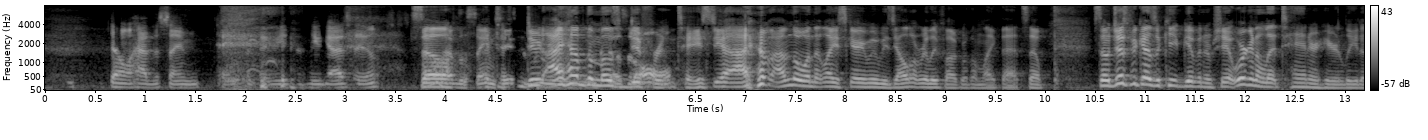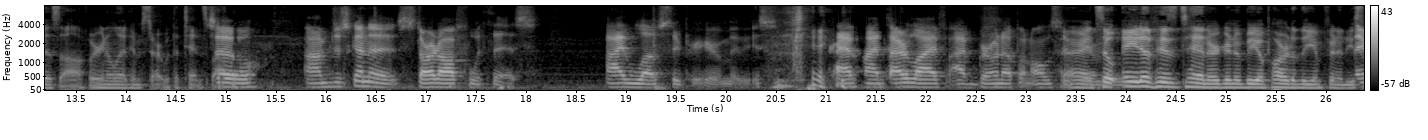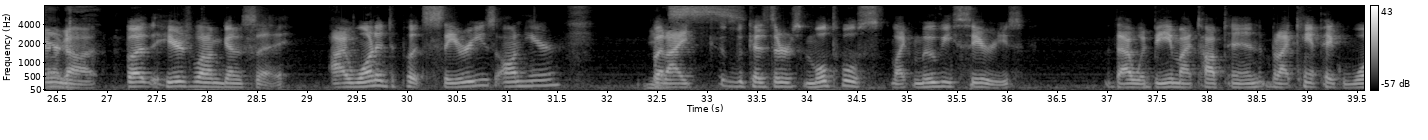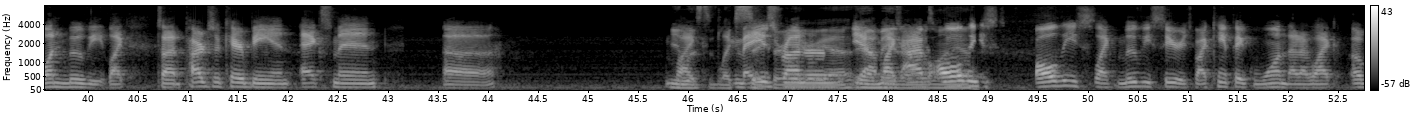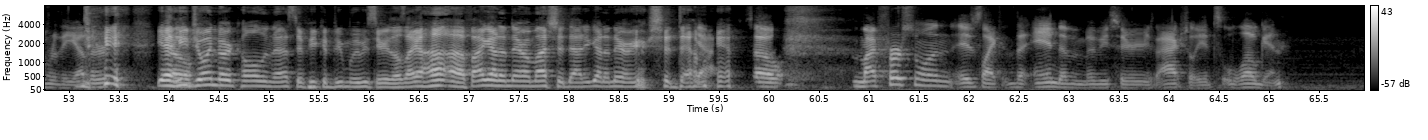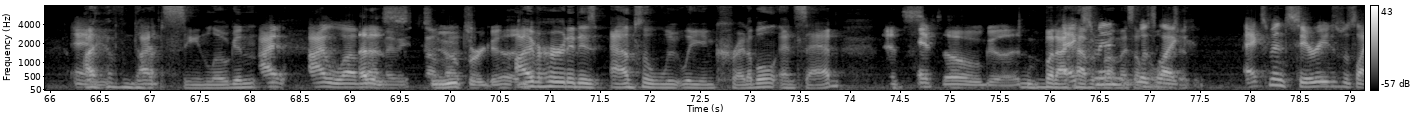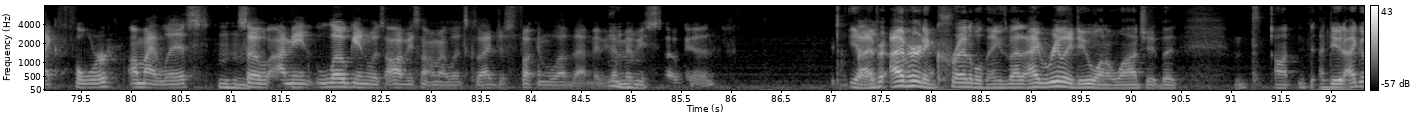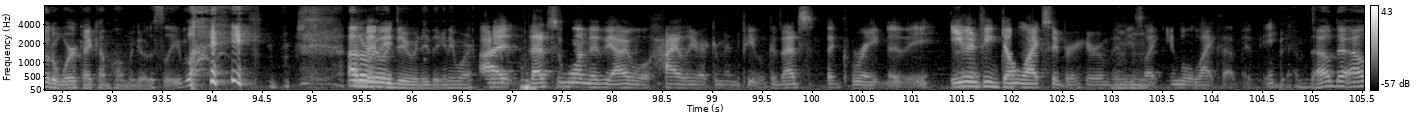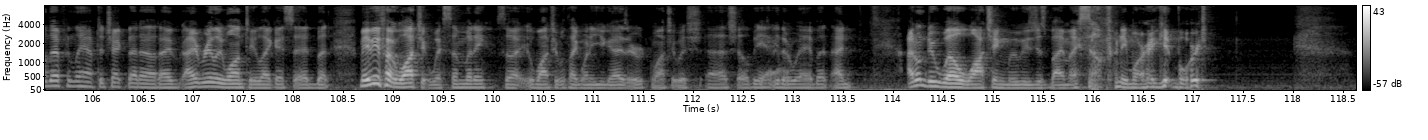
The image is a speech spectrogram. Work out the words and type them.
Don't have the same taste in movies as you guys do. So, have the same taste dude, I have the most does at all. different taste. Yeah, I am, I'm the one that likes scary movies. Y'all don't really fuck with them like that. So, so just because we keep giving him shit, we're gonna let Tanner here lead us off. We're gonna let him start with the ten spot. So, I'm just gonna start off with this. I love superhero movies. Have my entire life. I've grown up on all the superhero All right, so movies. eight of his ten are going to be a part of the Infinity They're Saga. not. But here's what I'm gonna say. I wanted to put series on here, but Yes. I because there's multiple like movie series that would be in my top ten, but I can't pick one movie. Like so, I had Pirates of the Caribbean, X Men, uh, like, listed, like, Maze six earlier, Runner. yeah. Yeah, Yeah, Maze like I have was one, all yeah. these all these like movie series, but I can't pick one that I like over the other. yeah, he joined our call and asked if he could do movie series. I was like, uh-uh, if I got to narrow my shit down, you got to narrow your shit down, Yeah. man. So my first one is like the end of a movie series. Actually, it's Logan. And I have not seen Logan. I I love That that, is movie so much. super good. I've heard it is absolutely incredible and sad, it's It- so good. but I haven't brought X-Men myself was to watch like it. X Men series was like four on my list. Mhm. So I mean, Logan was obviously on my list because I just fucking love that movie. That Mhm. movie's so good. Yeah, I've, I've heard incredible things about it. I really do want to watch it, but uh, dude, I go to work, I come home and go to sleep. Like, I don't really do anything anymore. I that's one movie I will highly recommend to people because that's a great movie. Even if you don't like superhero movies, Mhm. like you will like that movie. I'll, de- I'll definitely have to check that out. I, I really want to, like I said, but maybe if I watch it with somebody, so I watch it with like one of you guys or watch it with uh, Shelby. Yeah. Either way, but I I don't do well watching movies just by myself anymore. I get bored.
